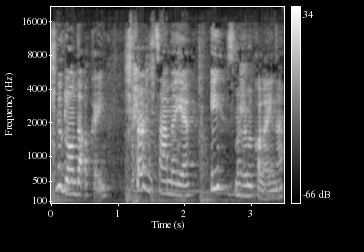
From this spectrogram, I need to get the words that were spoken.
Wygląda ok. Przerzucamy je i smażymy kolejne.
